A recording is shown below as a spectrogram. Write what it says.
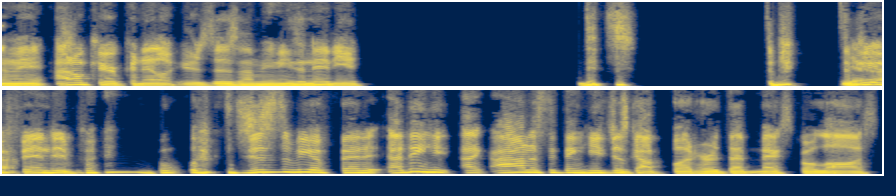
I mean, I don't care if Canelo hears this. I mean, he's an idiot. This- to be, be offended, just to be offended. I think he. I I honestly think he just got butthurt that Mexico lost,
